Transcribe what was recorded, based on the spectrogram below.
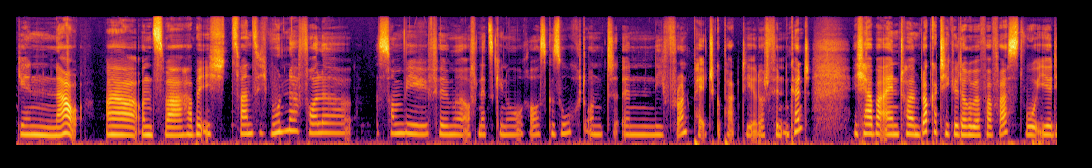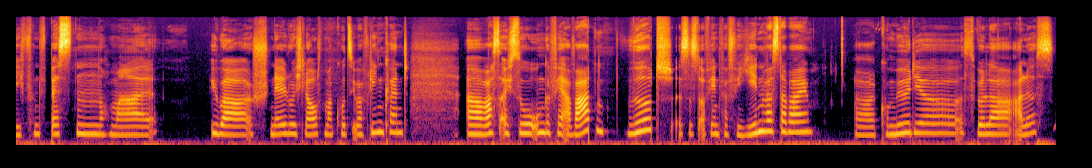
Genau. Äh, und zwar habe ich 20 wundervolle Zombie-Filme auf Netzkino rausgesucht und in die Frontpage gepackt, die ihr dort finden könnt. Ich habe einen tollen Blogartikel darüber verfasst, wo ihr die fünf besten nochmal über Schnelldurchlauf mal kurz überfliegen könnt, äh, was euch so ungefähr erwarten wird. Es ist auf jeden Fall für jeden was dabei. Äh, Komödie, Thriller, alles.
